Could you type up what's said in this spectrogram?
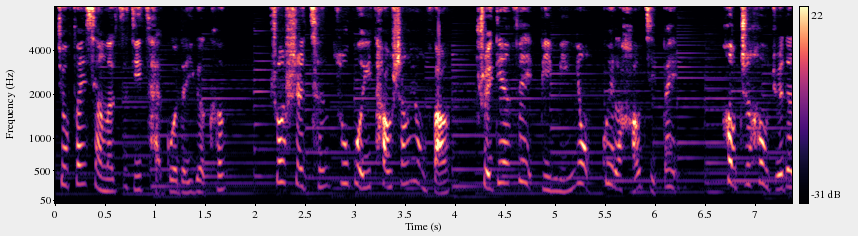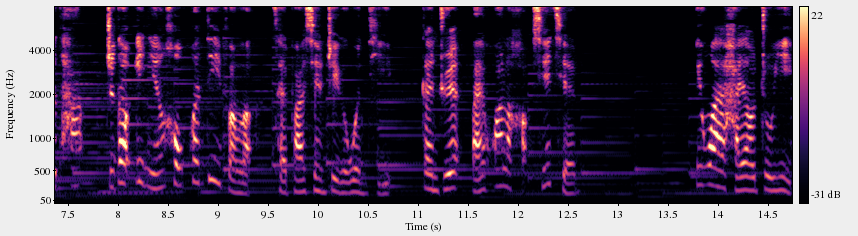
就分享了自己踩过的一个坑，说是曾租过一套商用房，水电费比民用贵了好几倍。后知后觉的他，直到一年后换地方了，才发现这个问题，感觉白花了好些钱。另外还要注意，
